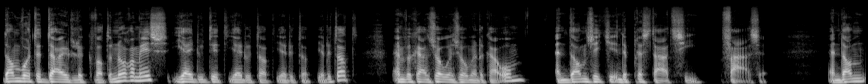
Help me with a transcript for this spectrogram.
Dan wordt het duidelijk wat de norm is. Jij doet dit, jij doet dat, jij doet dat, jij doet dat. En we gaan zo en zo met elkaar om. En dan zit je in de prestatiefase. En dan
